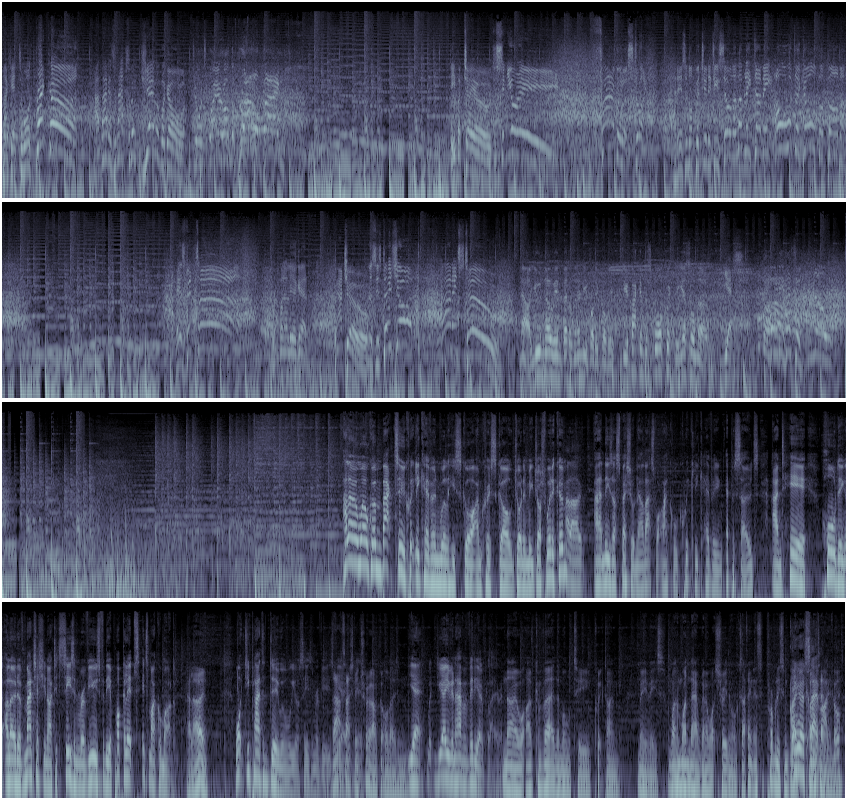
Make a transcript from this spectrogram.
Back in towards Brecon! And that is an absolute gem of a goal. George Weah on the prowl, bang! Di Matteo to Signori! Fabulous strike! And here's an opportunity, Zola, lovely dummy. Oh, what a goal for Palmer! Here's Victor! Ravanelli again. Baggio. This is Deschamps! And it's two! Now, you know him better than anybody probably. Do you back him to score quickly, yes or no? Yes. Oh, Only Hassan! No! Hello and welcome back to Quickly Kevin Will He Score? I'm Chris Scull. Joining me, Josh Widdicombe. Hello. And these are special. Now, that's what I call Quickly Kevin episodes. And here, hoarding a load of Manchester United season reviews for the apocalypse, it's Michael Marden. Hello. What do you plan to do with all your season reviews? That's Yeah, actually true. I've got all those in. Yeah. Do you even have a video player? No, I've converted them all to QuickTime movies. One one day I'm going to watch through them all because I think there's probably some great I'm going to say it, content in Michael.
